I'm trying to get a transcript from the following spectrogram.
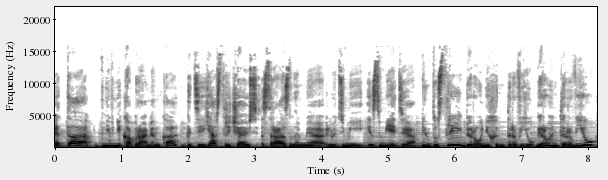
Это дневник Абраменко, где я встречаюсь с разными людьми из медиа-индустрии, беру у них интервью. Беру интервью,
